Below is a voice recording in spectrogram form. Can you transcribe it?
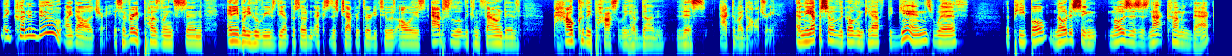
they couldn't do idolatry. It's a very puzzling sin. Anybody who reads the episode in Exodus chapter 32 is always absolutely confounded. How could they possibly have done this act of idolatry? And the episode of the golden calf begins with the people noticing Moses is not coming back,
